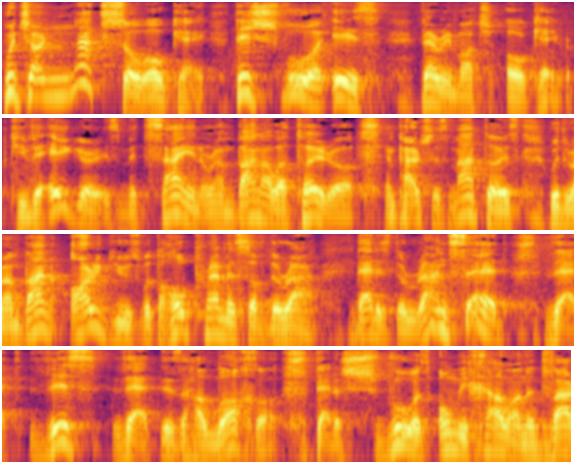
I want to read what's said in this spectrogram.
which are not so okay. This shvua is very much okay. Reb Kiva Eger is mitzayin Ramban al Torah and Parshas Matos, with Ramban argues with the whole premise of the Ran. That is, the Ran said that this that there's a halacha that a shvu is only chal on a dvar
